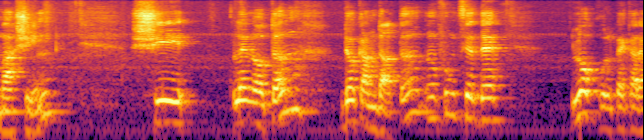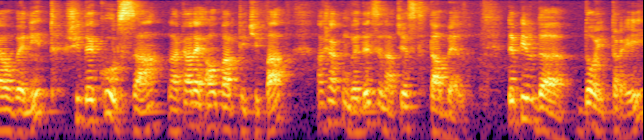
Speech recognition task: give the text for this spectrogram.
mașini și le notăm deocamdată în funcție de locul pe care au venit și de cursa la care au participat, așa cum vedeți în acest tabel. De pildă 2-3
